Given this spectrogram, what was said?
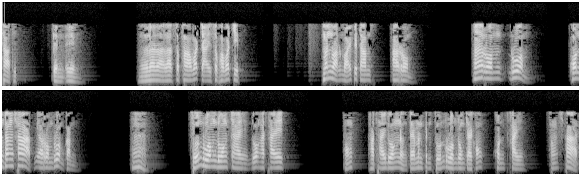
ชาติที่ เป็นเองนั่นแหล้วสภาวะใจสภาวะจิต มันหวั่นไหวไปตามอารมณ์ อารมณ์ร่วม คนทั้งชาติมีอารมณ์ร่วมกันศูนย์รวมดวงใจ ดวงหัตถยของหัตถยดวงหนึ่ง แต่มันเป็นศูนย์รวมดวงใจของคนไทยทั้งชาติ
